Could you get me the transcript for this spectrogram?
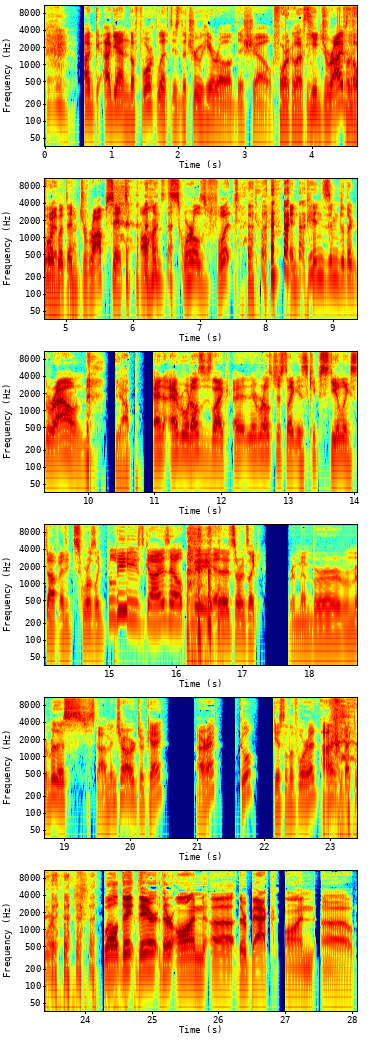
again, the forklift is the true hero of this show. Forklift. He drives the, the, forklift and drops it on Squirrel's foot and pins him to the ground. Yep. And everyone else is like, uh, everyone else just like is keeps stealing stuff, and Squirrel's like, "Please, guys, help me!" and then Soren's like, "Remember, remember this. Just I'm in charge, okay? All right, cool." Kiss on the forehead. All right, get back to work. well, they they're they're on uh they're back on uh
